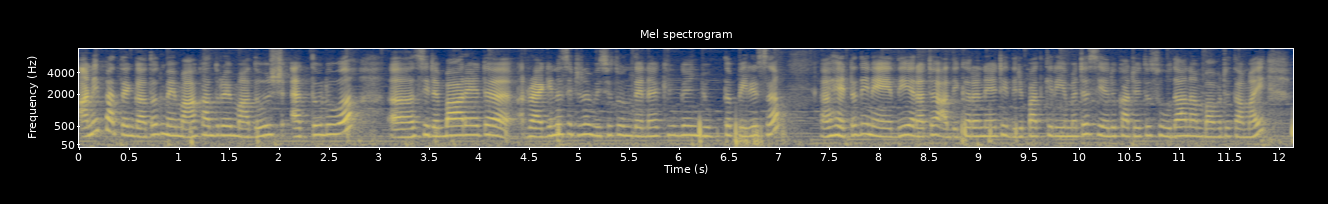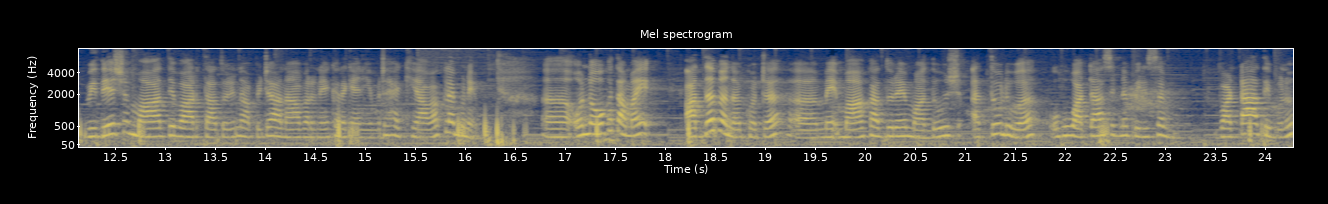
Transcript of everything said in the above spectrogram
අනි පැත්තෙන් ගතත් මේ මාකන්දුරේ මදුෂ් ඇතුළුව සිටබාරයට රැගෙන සිටින විසිතුන් දෙනකිවගෙන් යුක්ත පිරිස හෙට දිනේදී එරට අධිකරණයට ඉදිරිපත් කිරීමට සියලු කටයුතු සූදානම් බවට තමයි විදේශ මාධ්‍ය වාර්තා තුළින් අපිට අනාවරණය කර ගැනීමට හැකියාවක් ලැබුණේ. ඔන්න ඕක තමයි අද වනකොට මේ මාකදුරේ මදූෂ් ඇතුළුව ඔහු වටා සිටින පිරිස වටා තිබුණු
